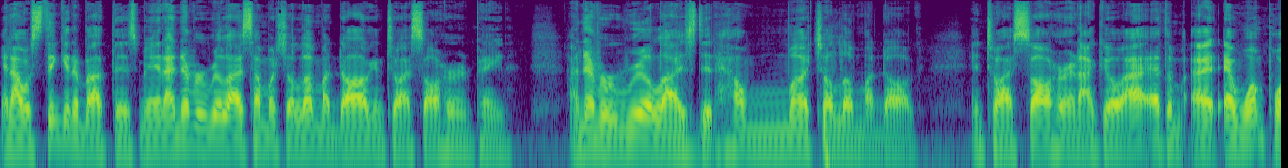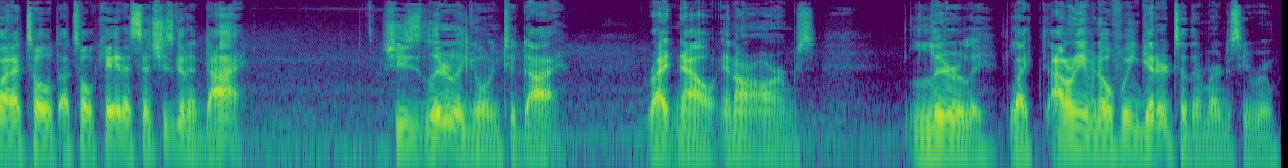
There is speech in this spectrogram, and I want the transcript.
And i was thinking about this man. I never realized how much i love my dog until i saw her in pain I never realized it how much I love my dog until I saw her and I go I, at the I, at one point I told I told Kate I said she's going to die. She's literally going to die right now in our arms. Literally. Like I don't even know if we can get her to the emergency room.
